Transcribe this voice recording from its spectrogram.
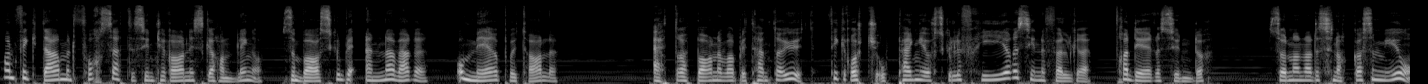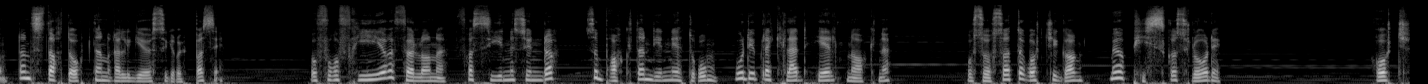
og han fikk dermed fortsette sin tyranniske handlinger, som bare skulle bli enda verre og mer brutale. Etter at barna var blitt henta ut, fikk Roch oppheng i å skulle frigjøre sine følgere fra deres synder, sånn han hadde snakka så mye om da han starta opp den religiøse gruppa si og for å frigjøre følgerne fra sine synder, så brakte han de inn i et rom hvor de ble kledd helt nakne, og så satte Roch i gang med å piske og slå dem. Roch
